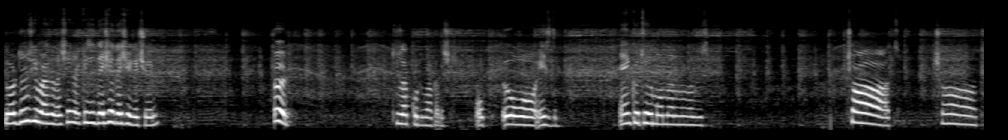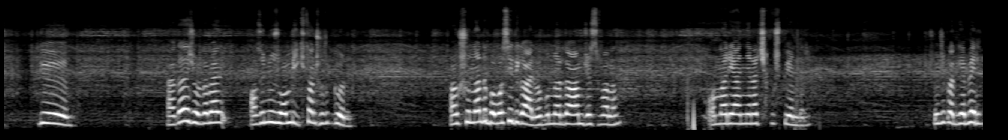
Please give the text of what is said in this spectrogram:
Gördüğünüz gibi arkadaşlar herkesi deşe deşe geçiyorum. Öl. Tuzak kurdum arkadaşlar. Hop. Oo ezdim. En kötü ölüm onların olabilir. Çat. Çat. Güm. Arkadaşlar orada ben Az önce zombi iki tane çocuk gördüm. Ha şunlar da babasıydı galiba. Bunlar da amcası falan. Onlar yan yana çıkmış bir yerlere. Çocuklar geberin.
